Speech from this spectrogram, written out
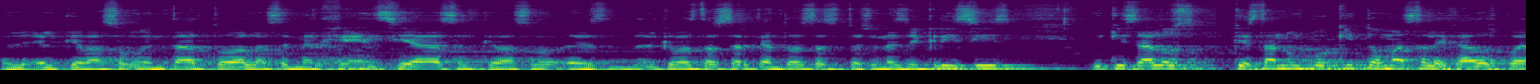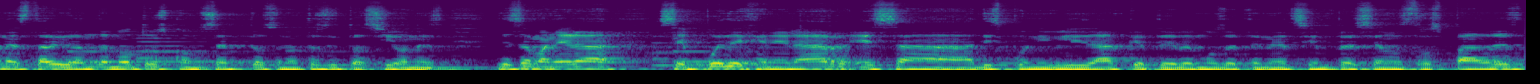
el, que va a solventar todas las emergencias, el que va a, el que va a estar cerca en todas estas situaciones de crisis y quizá los que están un poquito más alejados pueden estar ayudando en otros conceptos, en otras situaciones. De esa manera se puede generar esa disponibilidad que debemos de tener siempre hacia nuestros padres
